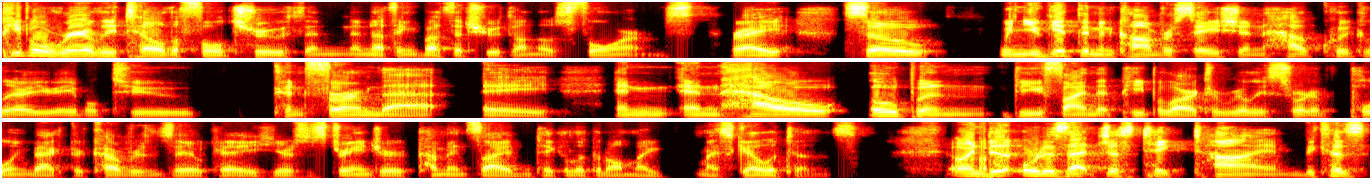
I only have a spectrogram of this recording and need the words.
People rarely tell the full truth and, and nothing but the truth on those forms, right? So, when you get them in conversation, how quickly are you able to confirm that? A and and how open do you find that people are to really sort of pulling back their covers and say, okay, here's a stranger, come inside and take a look at all my my skeletons, or, or does that just take time? Because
